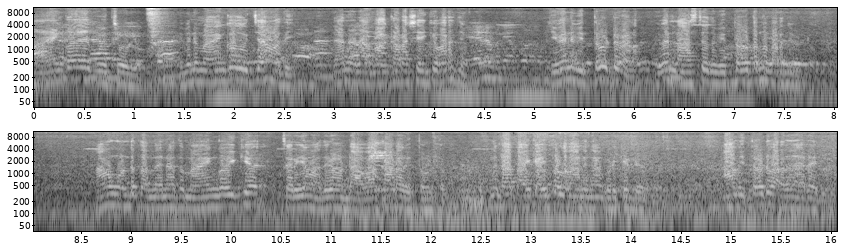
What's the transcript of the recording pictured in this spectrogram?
മാങ്കോയെ കുഴിച്ചുള്ളൂ ഇവന് മാങ്കോ കുഴിച്ചാൽ മതി. ഞാൻ ഒരു അവാക്കാട ഷെയ്ക്ക് പറഞ്ഞു. ഇവന് വിത്തൗട്ട് വേണം. ഇവൻ ലാസ്റ്റ് അത് വിത്തൗട്ട് എന്ന് പറഞ്ഞു വിട്ടു. അവൻ കൊണ്ട് തന്നതിനകത്ത് മാങ്കോയ്ക്ക് ചെറിയ മധുരമുണ്ട് അവാക്കാട വിത്തൗട്ട്. എന്നിട്ട് ആ കൈ കയ്പുള്ളതാണ് ഞാൻ കുടിക്കേണ്ടി വന്നത് ആ വിത്തൗട്ട് പറഞ്ഞ ആരായിരിക്കും?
